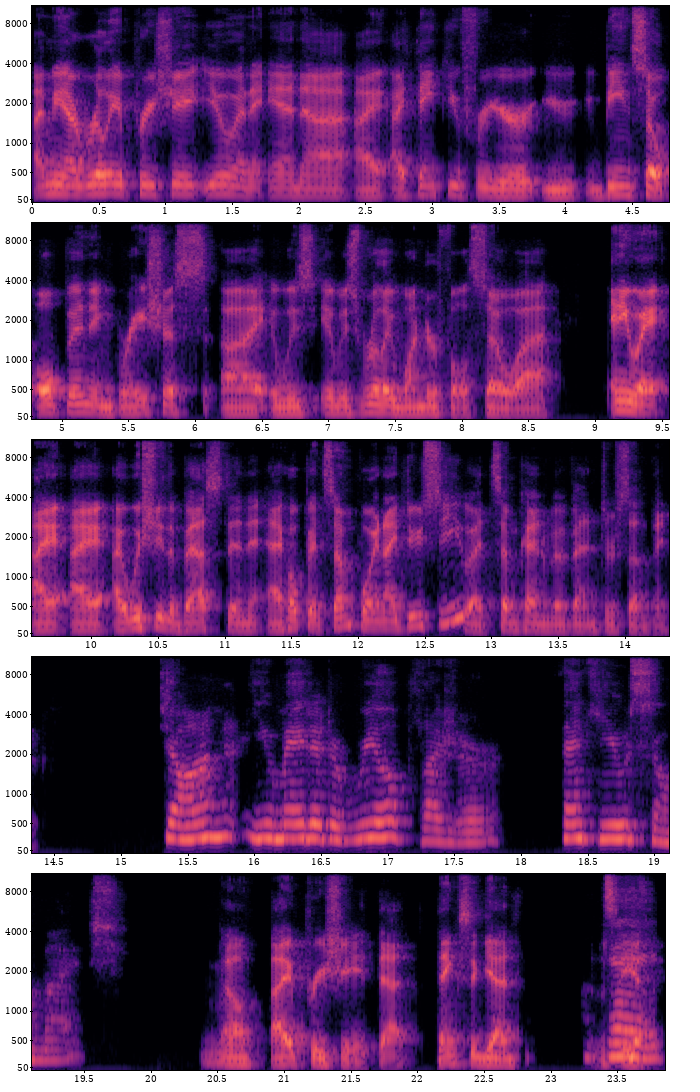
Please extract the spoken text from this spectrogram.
I mean, I really appreciate you, and and uh, I I thank you for your you being so open and gracious. Uh, it was it was really wonderful. So uh, anyway, I, I I wish you the best, and I hope at some point I do see you at some kind of event or something. John, you made it a real pleasure. Thank you so much. Well, I appreciate that. Thanks again. Okay.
